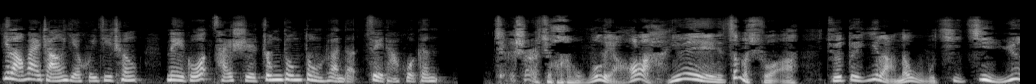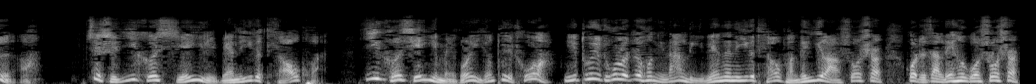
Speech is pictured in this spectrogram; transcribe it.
伊朗外长也回击称，美国才是中东动乱的最大祸根。这个事儿就很无聊了，因为这么说啊，就是对伊朗的武器禁运啊。这是伊核协议里边的一个条款，伊核协议美国人已经退出了。你退出了之后，你拿里边的那一个条款跟伊朗说事儿，或者在联合国说事儿，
